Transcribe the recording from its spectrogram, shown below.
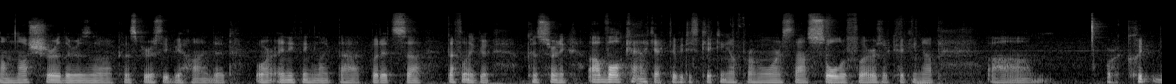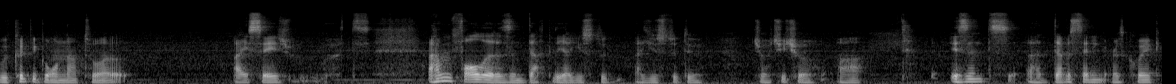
I'm not sure there's a conspiracy behind it or anything like that but it's uh, definitely concerning uh, volcanic activities kicking up from more now solar flares are kicking up um, or could we could be going now to a ice age but i haven't followed it as in-depthly i used to i used to do joe chicho uh, isn't a devastating earthquake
